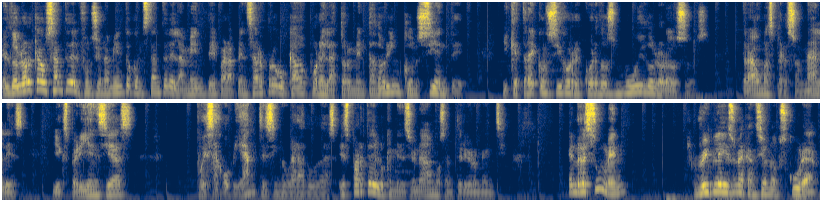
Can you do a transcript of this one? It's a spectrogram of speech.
El dolor causante del funcionamiento constante de la mente para pensar provocado por el atormentador inconsciente y que trae consigo recuerdos muy dolorosos, traumas personales y experiencias pues agobiantes sin lugar a dudas. Es parte de lo que mencionábamos anteriormente. En resumen, Replay es una canción oscura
